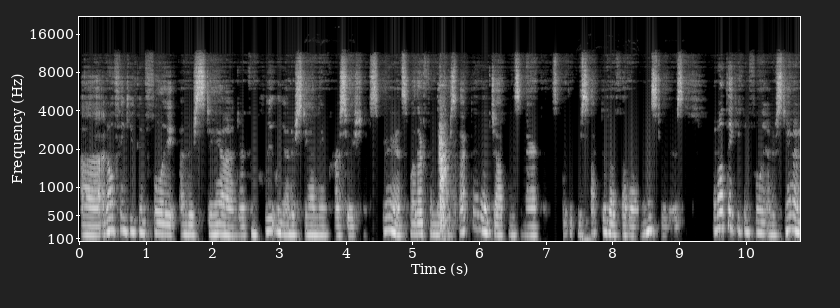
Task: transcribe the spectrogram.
uh, I don't think you can fully understand or completely understand the incarceration experience, whether from the perspective of Japanese Americans or the perspective of federal administrators. I don't think you can fully understand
